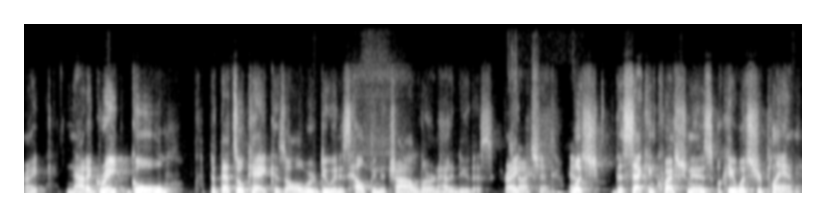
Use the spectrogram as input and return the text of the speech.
Right? Not a great goal, but that's okay because all we're doing is helping the child learn how to do this. Right? Gotcha. Yep. What's the second question is? Okay, what's your plan?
